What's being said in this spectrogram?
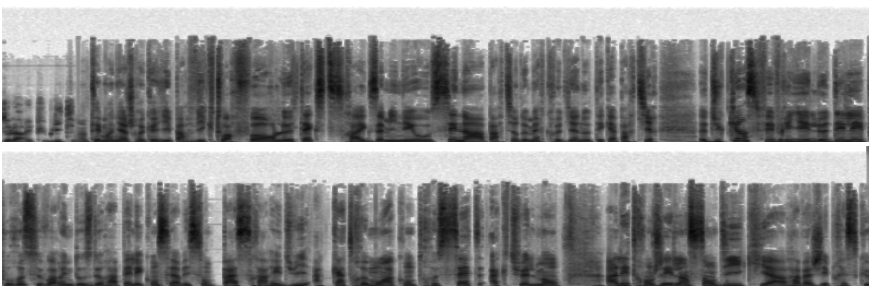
de la République. Un témoignage recueilli par Victoire Fort. Le texte sera examiné au Sénat à partir de mercredi. À noter qu'à partir du 15 février, le délai pour recevoir une dose de rappel et conserver son pass sera réduit à 4 mois contre 7 actuellement. À l'étranger, l'incendie qui a ravagé presque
